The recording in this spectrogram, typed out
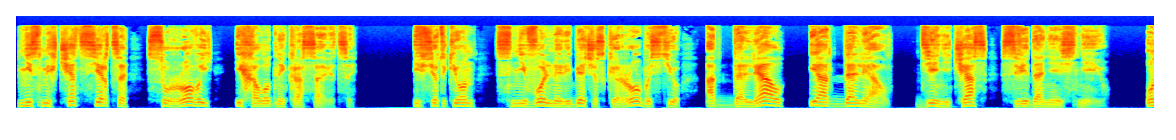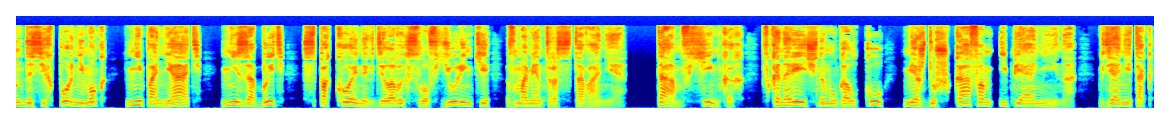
не смягчат сердце суровой и холодной красавицы? И все-таки он с невольной ребяческой робостью отдалял и отдалял день и час свидания с нею. Он до сих пор не мог ни понять, ни забыть спокойных деловых слов Юленьки в момент расставания. Там, в Химках, в канареечном уголку между шкафом и пианино, где они так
